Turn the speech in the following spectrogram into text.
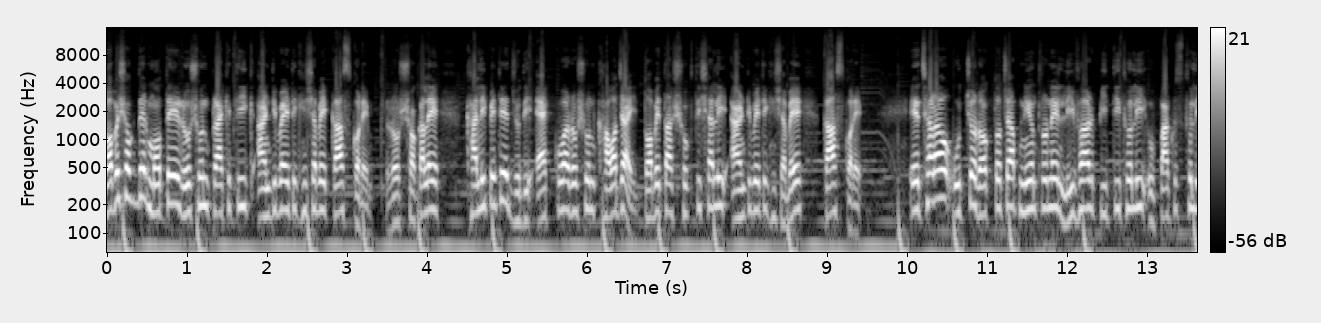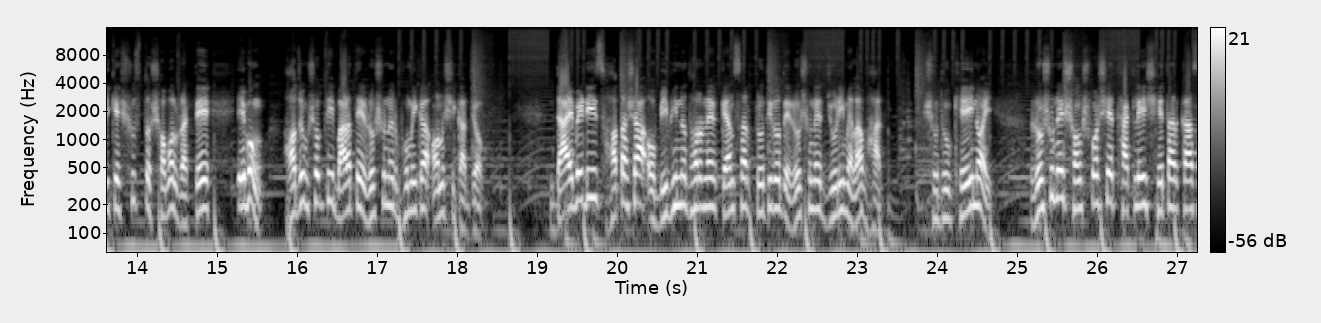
গবেষকদের মতে, রসুন প্রাকৃতিক অ্যান্টিবায়োটিক হিসাবে কাজ করে। রোজ সকালে খালি পেটে যদি এক কোয়া রসুন খাওয়া যায়, তবে তা শক্তিশালী অ্যান্টিবায়োটিক হিসাবে কাজ করে। এছাড়াও উচ্চ রক্তচাপ নিয়ন্ত্রণে লিভার, পিত্তিথলি ও পাকস্থলীকে সুস্থ, সবল রাখতে এবং হজম শক্তি বাড়াতে রসুনের ভূমিকা অনস্বীকার্য। ডায়াবেটিস, হতাশা ও বিভিন্ন ধরনের ক্যান্সার প্রতিরোধে রসুনের জুড়ি মেলা ভার। শুধু খেয়েই নয়, রসুনের সংস্পর্শে থাকলেই সে তার কাজ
